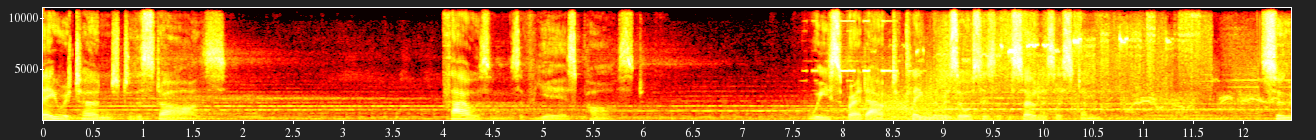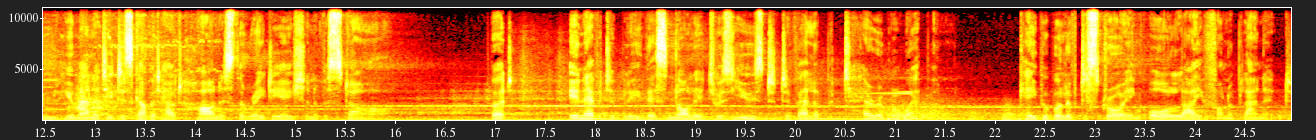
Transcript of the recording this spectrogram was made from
They returned to the stars. Thousands of years passed. We spread out to claim the resources of the solar system. Soon, humanity discovered how to harness the radiation of a star. But inevitably, this knowledge was used to develop a terrible weapon, capable of destroying all life on a planet.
